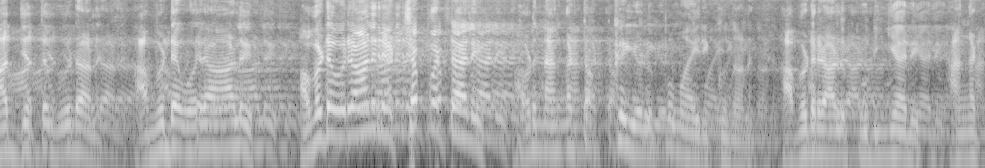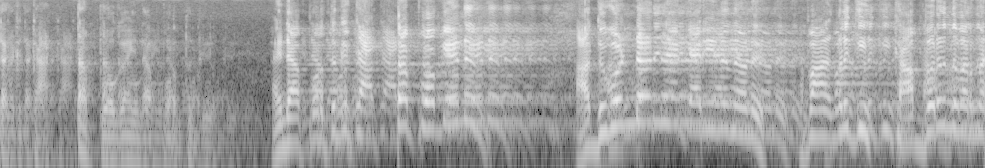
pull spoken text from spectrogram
ആദ്യത്തെ വീടാണ്. അവിടെ ഒരാൾ അവിടെ ഒരാൾ രക്ഷപ്പെട്ടാൽ അവിടുന്ന് അങ്ങോട്ടൊക്കെ എളുപ്പമായിരിക്കുന്നതാണ് അവിടെ ഒരാൾ കുടുങ്ങിയാൽ അങ്ങോട്ടൊക്കെ കട്ട പോകാൻ അതിന്റെ അപ്പുറത്തേക്ക്. അതിന്റെ അപ്പുറത്തേക്ക് കട്ട പോകേണ് അതുകൊണ്ടാണ് ഞാൻ കരയണെന്നാണ് അപ്പൊ നിങ്ങൾക്ക് ഖബർ എന്ന് പറഞ്ഞ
